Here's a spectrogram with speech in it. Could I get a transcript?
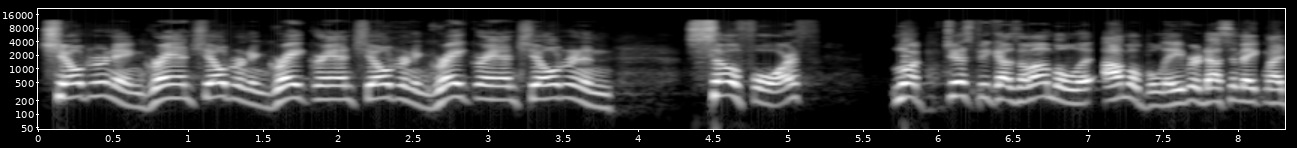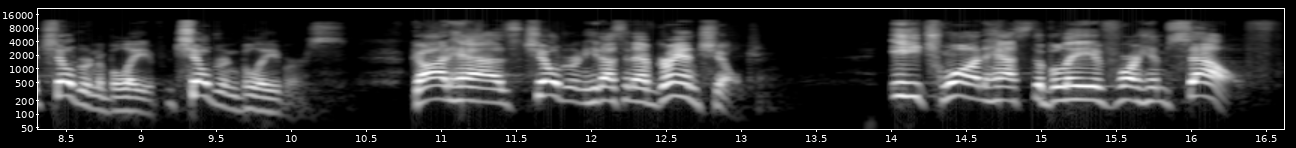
children and grandchildren and great grandchildren and great grandchildren and so forth. Look, just because I'm a believer doesn't make my children a believer, children believers. God has children, He doesn't have grandchildren. Each one has to believe for himself.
